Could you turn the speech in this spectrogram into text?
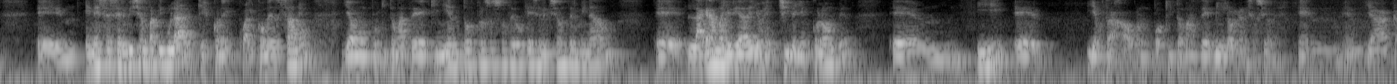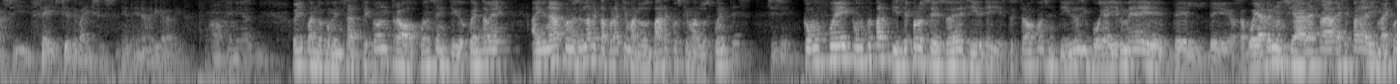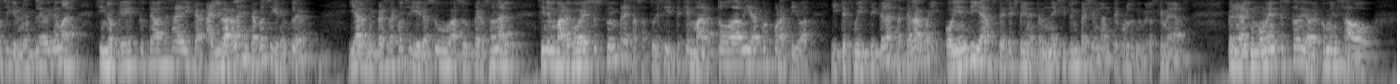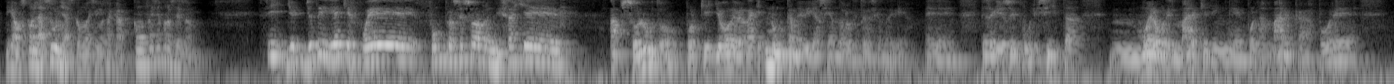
en ese servicio en particular, que es con el cual comenzamos, llevamos un poquito más de 500 procesos de búsqueda y selección terminados eh, la gran mayoría de ellos en Chile y en Colombia, eh, y, eh, y, hemos trabajado con un poquito más de mil organizaciones en, ya casi 6, 7 países en, América Latina. Wow, genial. Oye, cuando comenzaste con trabajo con sentido, cuéntame, hay una, ¿conoces la metáfora de quemar los barcos, quemar los puentes? Sí, sí. ¿Cómo fue, cómo fue para ti ese proceso de decir, hey, esto es trabajo con sentido y voy a irme de, de, o sea, voy a renunciar a, esa, a, ese paradigma de conseguir un empleo y demás, sino que tú te vas a dedicar a ayudar a la gente a conseguir empleo y a las empresas a conseguir a su, a su personal. Sin embargo, eso es tu empresa, o sea, tú decidiste quemar toda vida corporativa y te fuiste y te lanzaste al agua. Y hoy en día ustedes experimentan un éxito impresionante por los números que me das, pero en algún momento esto debió haber comenzado, digamos, con las uñas, como decimos acá. ¿Cómo fue ese proceso? Sí, yo, yo, te diría que fue, fue un proceso de aprendizaje absoluto, porque yo de verdad que nunca me vi haciendo lo que estoy haciendo hoy día. Eh, piensa que yo soy publicista, mm, muero por el marketing, eh, por las marcas, por, eh,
